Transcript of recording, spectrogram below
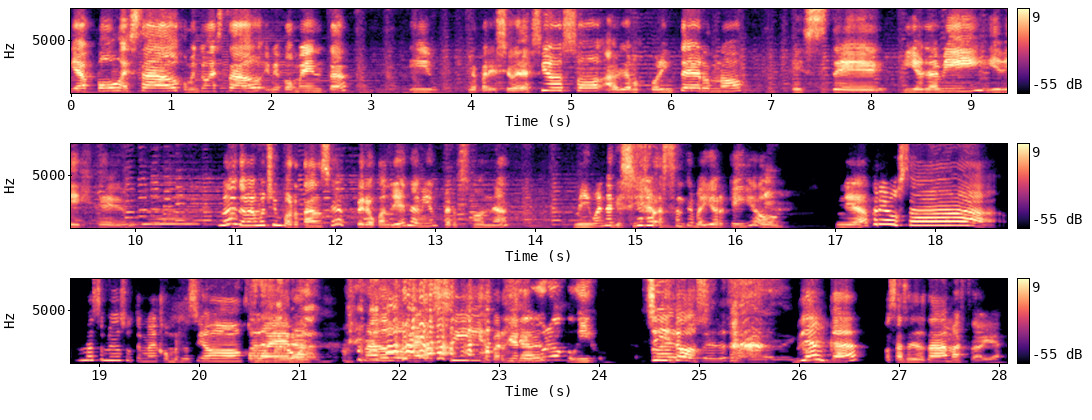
Ya pongo un estado, comento un estado y me comenta. Y me pareció gracioso. Hablamos por interno. Este, y yo la vi y dije, "Mm, no le tomé mucha importancia, pero cuando ya la vi en persona, me di cuenta que sí era bastante mayor que yo. Ya, pero me gustaba más o menos su tema de conversación, cómo era. Madura, sí, porque Y era. seguro con hijo. Sí, Todas- dos. Blanca, o sea, se notaba más todavía,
